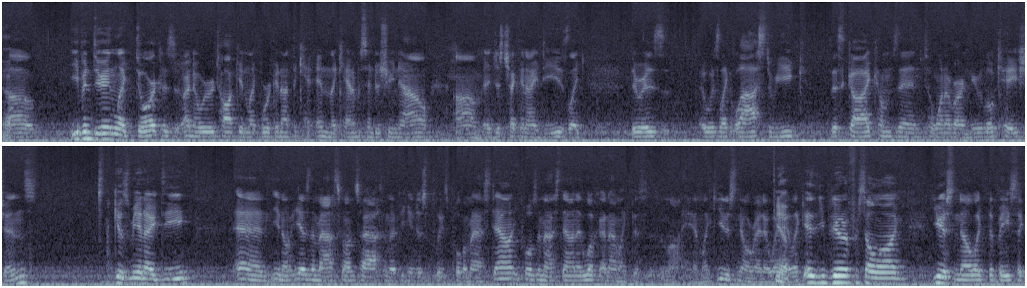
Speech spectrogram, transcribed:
Yeah. Um, even doing like door, because I know we were talking like working at the in the cannabis industry now, um, and just checking IDs. Like there was, it was like last week. This guy comes in to one of our new locations, gives me an ID, and you know he has the mask on. So I ask him if he can just please pull the mask down. He pulls the mask down. I look and I'm like, this is not him. Like you just know right away. Yeah. Like you've been doing it for so long. You just know like the basic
